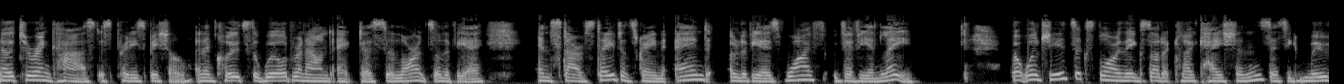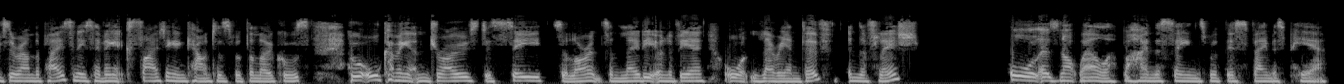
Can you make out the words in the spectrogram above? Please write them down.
Now, the touring cast is pretty special. It includes the world-renowned actor Sir Laurence Olivier and star of stage and screen and Olivier's wife, Vivien Leigh. But while Jed's exploring the exotic locations as he moves around the place and he's having exciting encounters with the locals who are all coming out in droves to see Sir Laurence and Lady Olivier or Larry and Viv in the flesh, all is not well behind the scenes with this famous pair.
